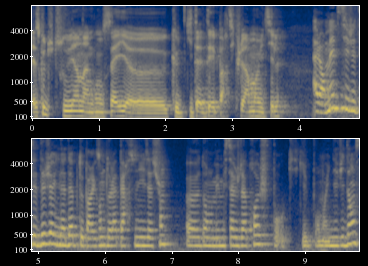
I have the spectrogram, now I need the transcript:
Est-ce que tu te souviens d'un conseil que, qui t'a été particulièrement utile? Alors même si j'étais déjà une adepte par exemple de la personnalisation dans mes messages d'approche, qui est pour moi une évidence,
